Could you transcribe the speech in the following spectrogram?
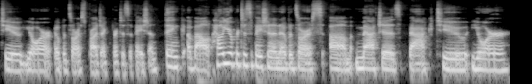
to your open source project participation. Think about how your participation in open source um, matches back to your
